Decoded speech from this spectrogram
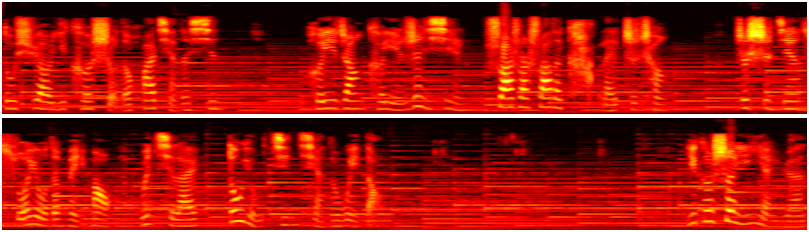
都需要一颗舍得花钱的心和一张可以任性刷刷刷的卡来支撑。这世间所有的美貌，闻起来都有金钱的味道。一个摄影演员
